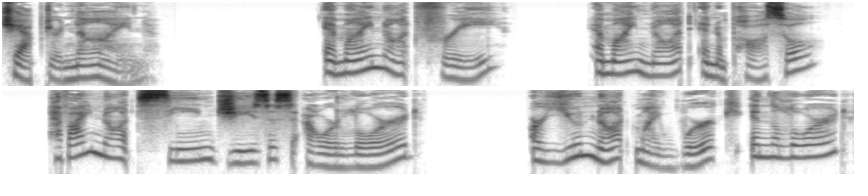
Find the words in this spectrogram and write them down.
chapter 9. Am I not free? Am I not an apostle? Have I not seen Jesus our Lord? Are you not my work in the Lord?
